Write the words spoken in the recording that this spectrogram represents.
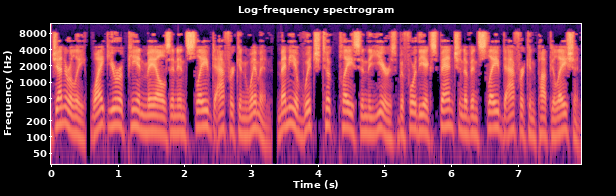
generally, white European males and enslaved African women, many of which took place in the years before the expansion of enslaved African population.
